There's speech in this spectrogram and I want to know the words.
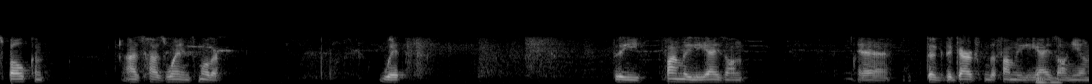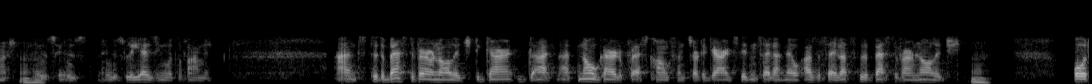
spoken, as has Wayne's mother, with the family liaison, uh, the, the guard from the family mm-hmm. liaison unit mm-hmm. who, was, who, was, who was liaising with the family. And to the best of our knowledge, the guard at, at no guard press conference or the guards didn't say that. Now, as I say, that's to the best of our knowledge. Mm. But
